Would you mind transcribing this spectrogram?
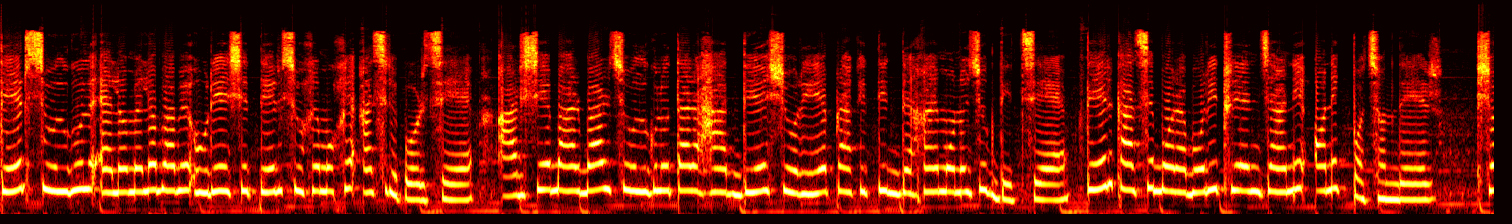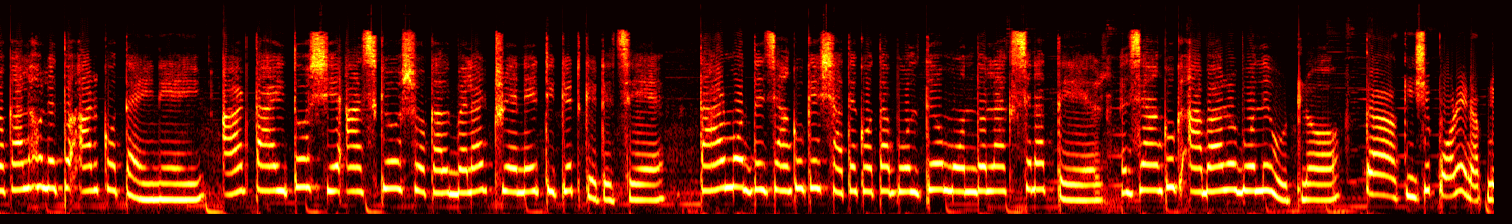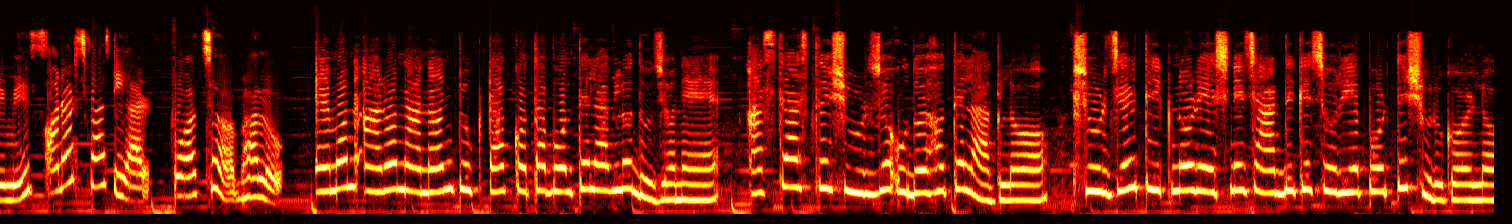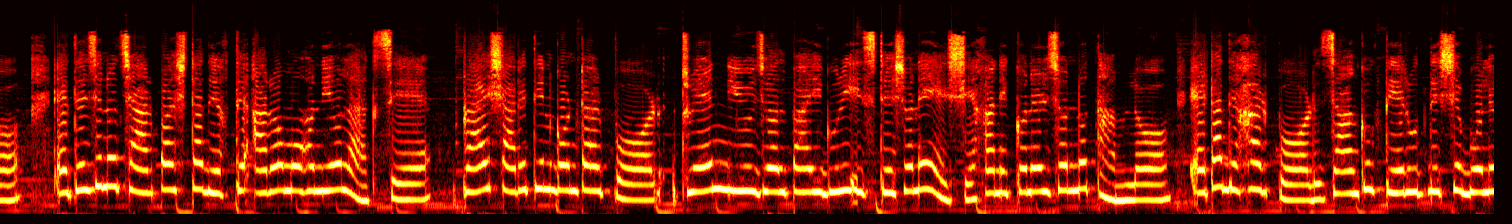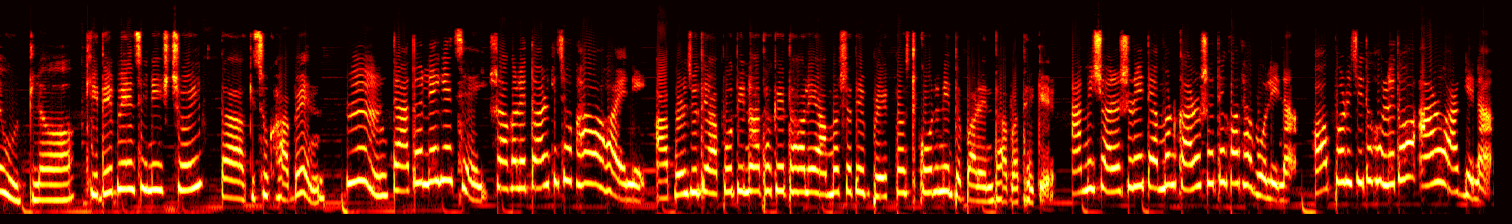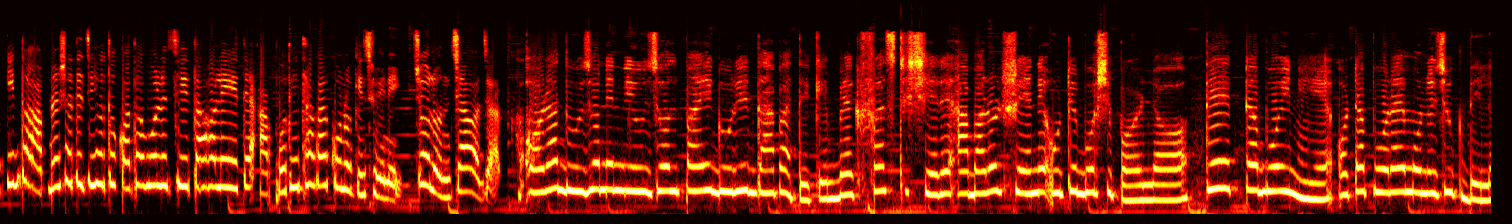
তের চুলগুলো এলোমেলো ভাবে উড়ে এসে তেল সুখে মুখে আছড়ে পড়ছে। আর সে বারবার চুলগুলো তার হাত দিয়ে সরিয়ে প্রাকৃতিক দেখায় মনোযোগ দিচ্ছে। তের কাছে বরাবরই ট্রেন জার্নি অনেক পছন্দের। সকাল হলে তো আর কোথায় নেই। আর তাই তো সে আজকেও সকালবেলা ট্রেনের টিকিট কেটেছে। তার মধ্যে জাঙ্কুকের সাথে কথা বলতেও মন্দ লাগছে না তের। জাঙ্কুক আবারও বলে উঠল, তা কিসে পড়েন আপনি মিস? Honours first year. ও আচ্ছা ভালো। এমন আরও নানান টুকটাক কথা বলতে লাগল দুজনে। আস্তে আস্তে সূর্য উদয় হতে লাগল। সূর্যের তীক্ষ্ণ রেশমি চারদিকে ছড়িয়ে পড়তে শুরু করল। এতে যেন চারপাশটা দেখতে আরও মোহনীয় লাগছে। প্রায় সাড়ে তিন ঘণ্টার পর ট্রেন নিউ জলপাইগুড়ি স্টেশনে এসে জন্য এটা দেখার পর জাঙ্কুক তের উদ্দেশ্যে বলে উঠল, খিদে পেয়েছে নিশ্চয়ই? তা কিছু খাবেন? হুম, তা তো লেগেছে সকালে তো আর কিছু খাওয়া হয়নি। আপনার যদি আপত্তি না থাকে তাহলে আমার সাথে ব্রেকফাস্ট করে নিতে পারেন ধাবা থেকে। আমি সরাসরি তেমন কারোর সাথে কথা বলি না। অপরিচিত হলে তো আরও আগে না। কিন্তু আপনার সাথে যেহেতু কথা বলেছি তাহলে নেই চলুন যাওয়া যাক। ওরা দুজনে নিউ জলপাইগুড়ির ধাবা থেকে ব্রেকফাস্ট সেরে আবারও ট্রেনে উঠে বসে পড়ল। তে একটা বই নিয়ে ওটা পড়ায় মনোযোগ দিল।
